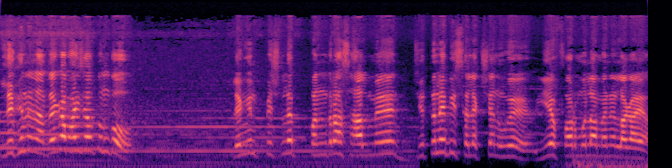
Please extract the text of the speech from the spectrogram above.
लिखने ना देगा भाई साहब तुमको। लेकिन पिछले पंद्रह साल में जितने भी सिलेक्शन हुए, ये फॉर्मूला मैंने लगाया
